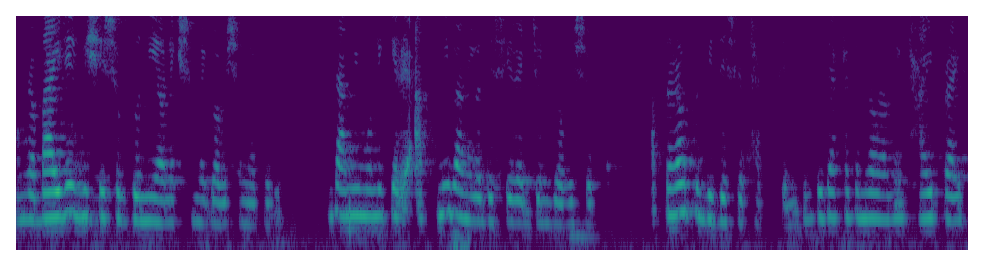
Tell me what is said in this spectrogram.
আমরা বাইরের বিশেষজ্ঞ নিয়ে অনেক সময় গবেষণা করি। কিন্তু আমি মনে করি আপনি বাংলাদেশের একজন গবেষক আপনারাও তো বিদেশে থাকছেন। কিন্তু দেখা যায় আমরা অনেক হাই প্রাইস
